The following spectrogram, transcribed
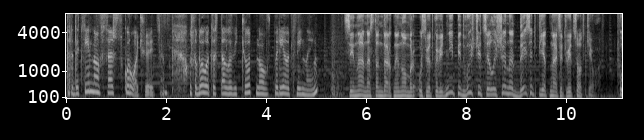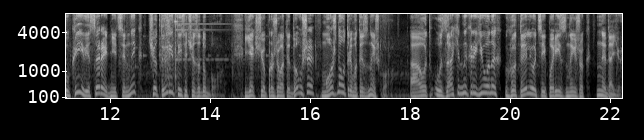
традиційно все ж скорочується. Особливо це стало відчутно в період війни. Ціна на стандартний номер у святкові дні підвищиться лише на 10-15%. У Києві середній цінник 4 тисячі за добу. Якщо проживати довше, можна отримати знижку. А от у західних регіонах готелі у цій порі знижок не дають.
